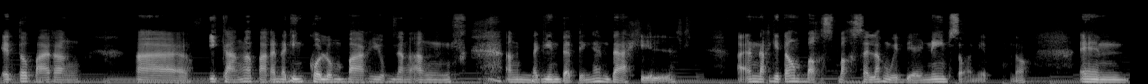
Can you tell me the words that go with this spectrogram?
Ito parang uh, ika nga para naging columbarium lang ang ang naging datingan dahil ang nakikita kong box-box lang with their names on it, no? And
